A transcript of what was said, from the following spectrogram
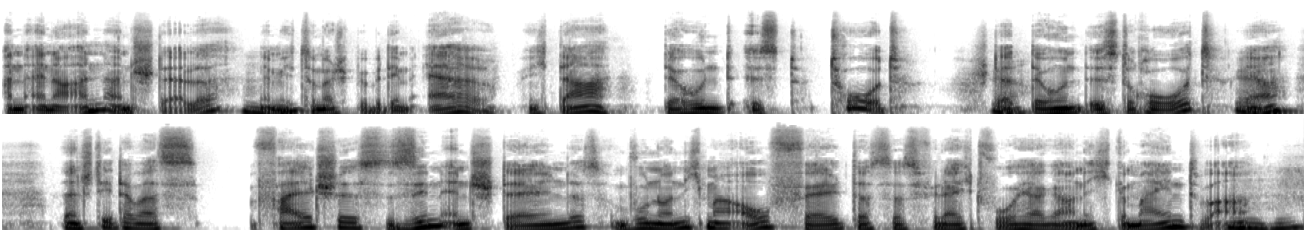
an einer anderen Stelle, mhm. nämlich zum Beispiel bei dem R, nicht da, der Hund ist tot, statt ja. der Hund ist rot, ja. ja, dann steht da was Falsches, Sinnentstellendes, wo noch nicht mal auffällt, dass das vielleicht vorher gar nicht gemeint war. Mhm.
